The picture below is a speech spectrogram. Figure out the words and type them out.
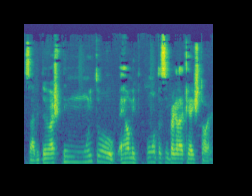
sabe? Então eu acho que tem muito, é realmente ponto assim pra galera criar história.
